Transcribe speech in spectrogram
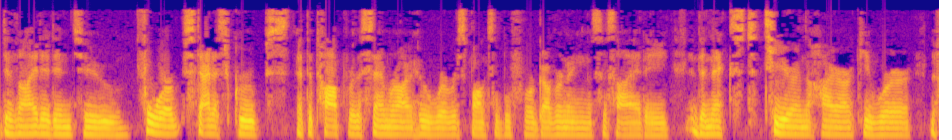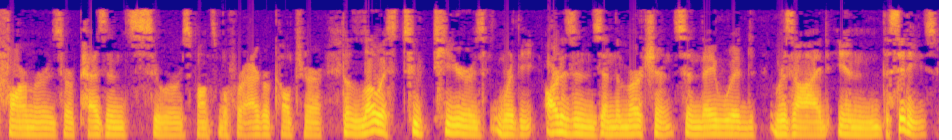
divided into four status groups. At the top were the samurai who were responsible for governing the society. The next tier in the hierarchy were the farmers or peasants who were responsible for agriculture. The lowest two tiers were the artisans and the merchants, and they would reside in the cities.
